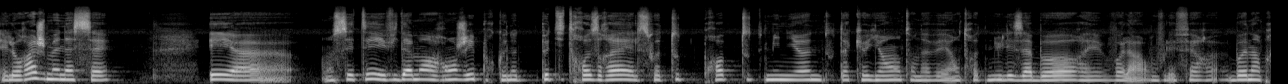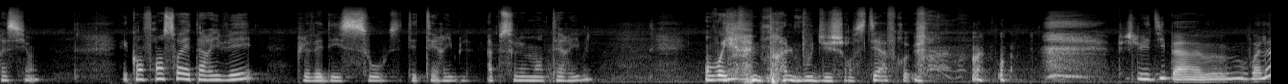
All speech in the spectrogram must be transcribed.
et l'orage menaçait. Et euh, On s'était évidemment arrangé pour que notre petite roseraie, elle soit toute propre, toute mignonne, toute accueillante. On avait entretenu les abords et voilà, on voulait faire euh, bonne impression. Et quand François est arrivé, pleuvait des seaux, c'était terrible, absolument terrible. On voyait même pas le bout du champ, c'était affreux. Puis je lui ai dit, bah euh, voilà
